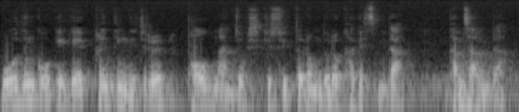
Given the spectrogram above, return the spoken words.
모든 고객의 프린팅 니즈를 더욱 만족시킬 수 있도록 노력하겠습니다. 감사합니다.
